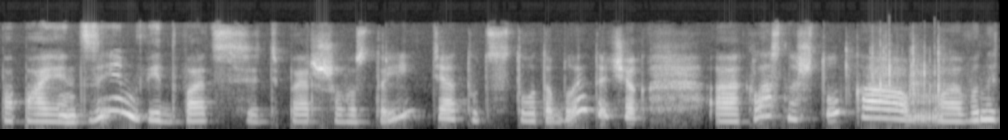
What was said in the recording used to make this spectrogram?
папая ензим від 21 століття. Тут 100 таблеточок. Е, Класна штука. Вони в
